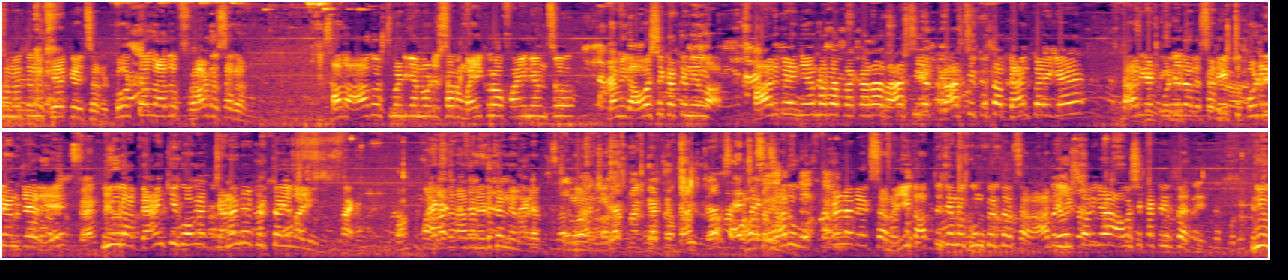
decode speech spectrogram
ಸಮೇತ ಫೇಕ್ ಐತೆ ಸರ್ ಟೋಟಲ್ ಅದು ಫ್ರಾಡ್ ಸರ್ ಅದು. ಅದು ಆದಷ್ಟು ಮಟ್ಟಿಗೆ ನೋಡಿ ಸರ್ ಮೈಕ್ರೋ ಫೈನಾನ್ಸ್ ನಮಗೆ ಅವಶ್ಯಕತೆ ಇಲ್ಲ ಆರ್ ಬಿ ಐ ನಿಯಮದ ಪ್ರಕಾರ ರಾಷ್ಟ್ರೀಯ, ರಾಷ್ಟ್ರೀಕೃತ ಬ್ಯಾಂಕ್ಗಳಿಗೆ ಟಾರ್ಗೆಟ್ ಕೊಟ್ಟಿದ್ದಾರೆ ಸರ್, ಎಷ್ಟು ಕೊಡ್ರಿ ಅಂತ ಹೇಳಿ, ಇವ್ರ ಬ್ಯಾಂಕಿಗೆ ಹೋಗ ಜನನೇ ಬಿಡ್ತಾ ಇಲ್ಲ ಇವರು. ಅದನ್ನ ಹಿಡ್ಕೊಂಡಿಲ್ಲ ಅದು ತಗೊಳ್ಳೇಬೇಕು ಸರ್, ಈಗ ಹತ್ತು ಜನ ಗುಂಪು ಇರ್ತದೆ ಸರ್ ಅದು ಇಬ್ಬರಿಗೆ ಅವಶ್ಯಕತೆ ಇರ್ತೈತಿ. ನೀವು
